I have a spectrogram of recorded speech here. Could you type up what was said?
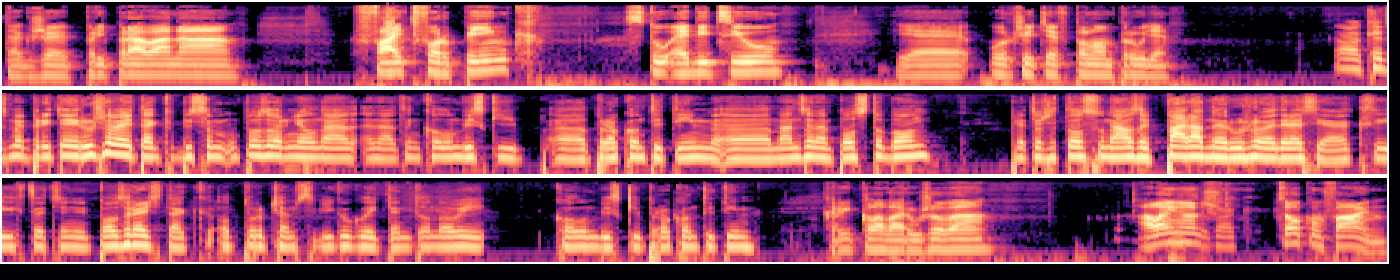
Takže príprava na Fight for Pink z tú edíciu je určite v plnom prúde. Keď sme pri tej rúžovej, tak by som upozornil na, na ten kolumbijský uh, pro Conti tým uh, Manzana Postobon, pretože to sú naozaj parádne rúžové dresy. Ak si ich chcete pozrieť, tak odporúčam si vygoogliť tento nový kolumbijský pro Conti tým. Kriklava rúžová. Ale ináč celkom fajn.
